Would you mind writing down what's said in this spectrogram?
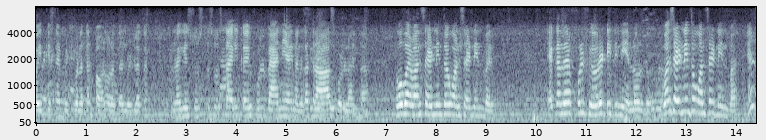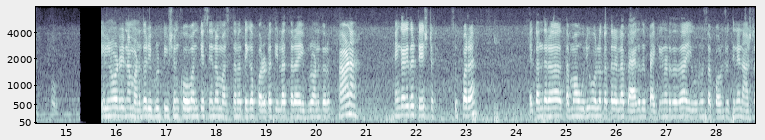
ವೈದ್ ಕಿಸ್ನ ಬಿಟ್ಟು ಬರ್ಲತ್ತಾನ ಪವನ್ ಹೊಲತ್ತಾನ ಬಿಡ್ಲಕ್ಕ. ನನಗೆ ಸುಸ್ತು ಸುಸ್ತಾಗಿ ಕೈ ಫುಲ್ ಬ್ಯಾನಿಯಾಗಿ ನನಗೆ ತ್ರಾಸ ಕೊಡ್ಲತ್ತ. ಹೋಗ್ಬರ್ ಒಂದು ಸೈಡ್ ನಿಂತ ಒಂದು ಸೈಡ್ ನಿಂತ ಬರ್ರಿ ಯಾಕಂದ್ರೆ ಫುಲ್ ಫೇವ್ರೇಟ್ ಇದ್ದೀನಿ ಎಲ್ಲರದು. ಒಂದು ಸೈಡ್ ನಿಂತ ಒಂದು ಸೈಡ್ ನಿಂತ ಬಾ. ಏನು ಇಲ್ಲಿ ನೋಡ್ರಿ ನಮ್ಮ ಅಣ್ಣದವ್ರು ಇಬ್ರು ಟ್ಯೂಷನ್ಗೆ ಹೋಗಂತ ಕೆಸಿನ ಮಸ್ತನ ತೆಗ ಪರೋಟ ತಿಲ್ಲತ್ತಾರ ಇಬ್ರು ಅಣ್ಣದವ್ರು. ಹಾಣ, ಹೆಂಗಾಗಿದೆ ಟೇಸ್ಟ್ ಸೂಪರ ಯಾಕಂದ್ರೆ ತಮ್ಮ ಊರಿಗೆ ಹೋಗ್ಲಕತ್ತಾರಲ್ಲ ಬ್ಯಾಗ್ದು ಪ್ಯಾಕಿಂಗ್ ನಡೆದದ ಇವ್ರನ್ನೂ ಸ್ವಲ್ಪ ಅವ್ರ ಜೊತೆನೇ ನಾಷ್ಟ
